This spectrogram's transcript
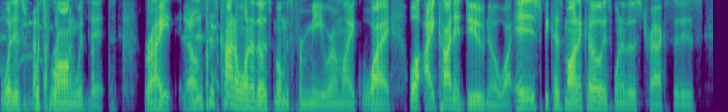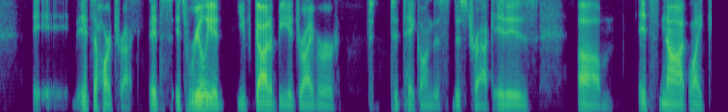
What is what's wrong with it? Right? Yep. This is kind of one of those moments for me where I'm like, why? Well, I kind of do know why. It's because Monaco is one of those tracks that is i- it's a hard track. It's it's really a you've got to be a driver to, to take on this this track. It is um it's not like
